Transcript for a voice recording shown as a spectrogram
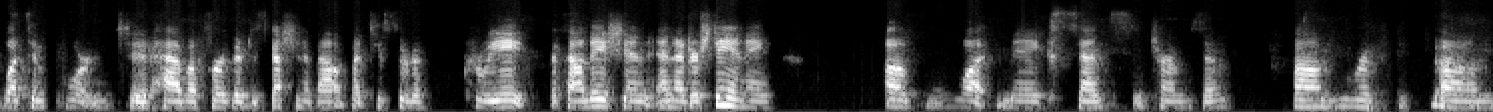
what's important to have a further discussion about, but to sort of create the foundation and understanding of what makes sense in terms of um, um,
